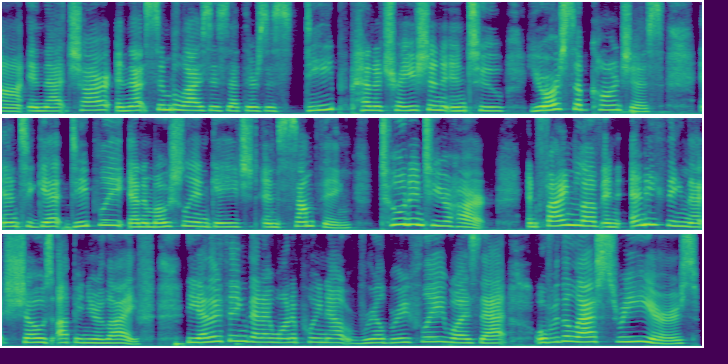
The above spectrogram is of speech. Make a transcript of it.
uh, in that chart, and that symbolizes that there's this deep penetration into your subconscious, and to get deeply and emotionally engaged in something, tune into your heart and find love in anything that shows up in your life. The other thing that I want to point out real briefly was that over the last three years,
